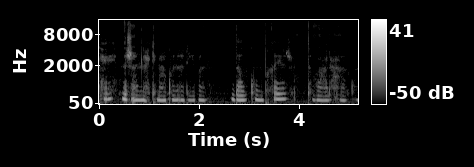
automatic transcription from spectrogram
أوكي نرجع بنحكي معكم قريبا. ضلكم بخير تروحوا على حالكم.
